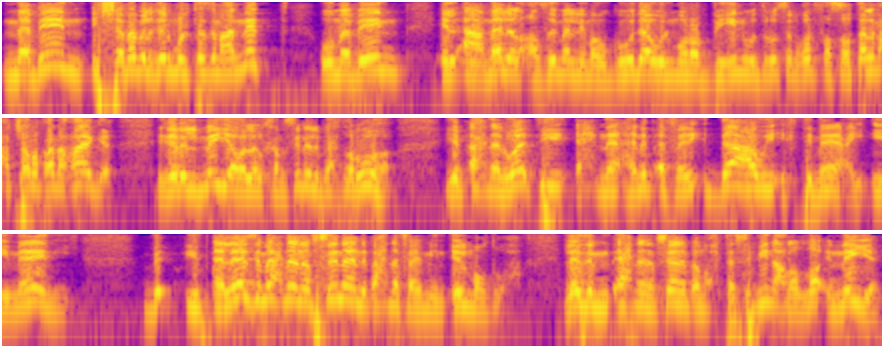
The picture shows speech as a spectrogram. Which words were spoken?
ما بين الشباب الغير ملتزم على النت وما بين الأعمال العظيمة اللي موجودة والمربيين ودروس الغرفة الصوتية اللي ما يعرف عنها حاجة غير ال100 ولا ال50 اللي بيحضروها. يبقى إحنا دلوقتي إحنا هنبقى فريق دعوي اجتماعي إيماني. يبقى لازم إحنا نفسنا نبقى إحنا فاهمين إيه الموضوع. لازم إحنا نفسنا نبقى محتسبين على الله النية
